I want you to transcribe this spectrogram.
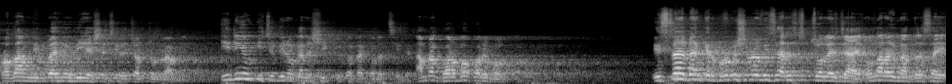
প্রধান নির্বাহী হয়ে এসেছিল চট্টগ্রামে। ইনিও কিছুদিন ওখানে শিক্ষকতা করেছিলেন। আমরা গর্ব করে বলতাম ইসলামী ব্যাংকের প্রফেশনাল অফিসার চলে যায়, ওনারা ওই মাদ্রাসায়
